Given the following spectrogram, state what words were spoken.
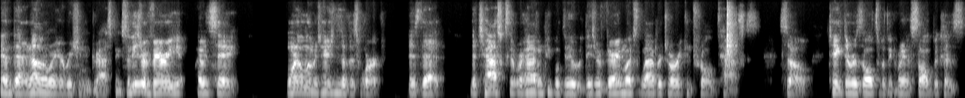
and then another one where you're reaching and grasping. So these are very, I would say, one of the limitations of this work is that the tasks that we're having people do, these are very much laboratory controlled tasks. So take the results with a grain of salt because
